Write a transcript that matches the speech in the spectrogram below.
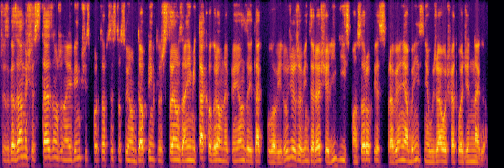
Czy zgadzamy się z tezą, że najwięksi sportowcy stosują doping, lecz stoją za nimi tak ogromne pieniądze i tak wpływowi ludzie, że w interesie ligi i sponsorów jest sprawienie, aby nic nie ujrzało światła dziennego?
